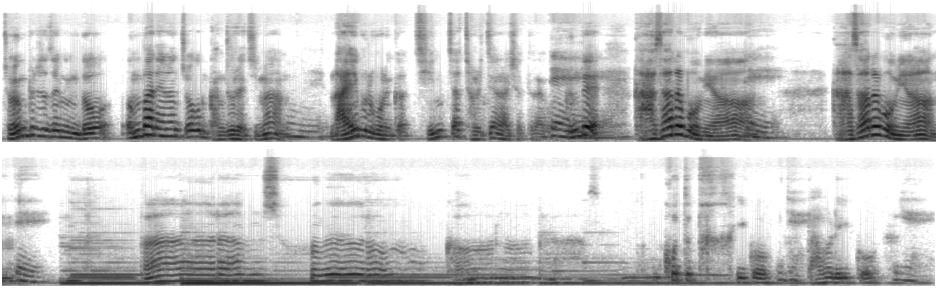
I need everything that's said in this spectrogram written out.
조영필 선생님도 음반에는 조금 강조를 했지만 음. 라이브를 보니까 진짜 절제를 하셨더라고요. 네. 근데 가사를 보면 네. 가사를 보면 네. 바람 속으로 걸어가 코트 탁 입고 네. 바벌이 입고 예.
